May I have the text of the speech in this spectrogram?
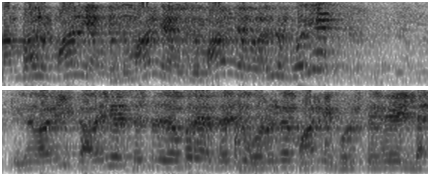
நம்மளால மானியம் வருது மானியம் வருது மானியம் வருது போய் இது வரைக்கும் கலைஞர் செஞ்சதுக்கு அப்புறம் தெரிஞ்சு ஒழுங்கா மானியம் கொடுக்கவே இல்லை.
